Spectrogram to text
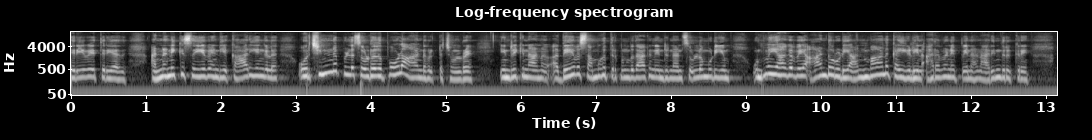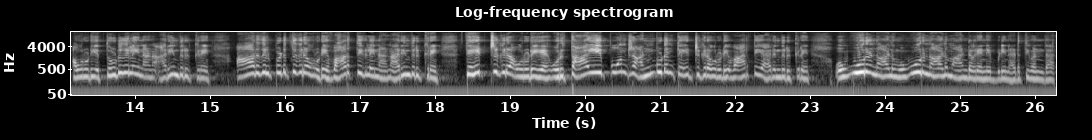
தெரியவே தெரியாது. அன்னன்னைக்கு செய்ய வேண்டிய காரியங்களை ஒரு சின்ன பிள்ளை சொல்கிறது போல ஆண்டவர்கிட்ட சொல்கிறேன் இன்றைக்கு நான் தேவ சமூகத்திற்கு முன்பதாக நின்று நான் சொல்ல முடியும். உண்மையாகவே ஆண்டவருடைய அன்பான கைகளின் அரவணைப்பை நான் அறிந்திருக்கிறேன். அவருடைய தொடுதலை நான் அறிந்திருக்கிறேன். ஆறுதல் படுத்துகிற அவருடைய வார்த்தைகளை நான் அறிந்திருக்கிறேன். தேற்றுகிற அவருடைய ஒரு தாயை போன்ற அன்புடன் தேற்றுகிற அவருடைய வார்த்தையை அறிந்திருக்கிறேன். ஒவ்வொரு நாளும் ஒவ்வொரு நாளும் ஆண்டவர் என்னை இப்படி நடத்தி வந்தார்.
